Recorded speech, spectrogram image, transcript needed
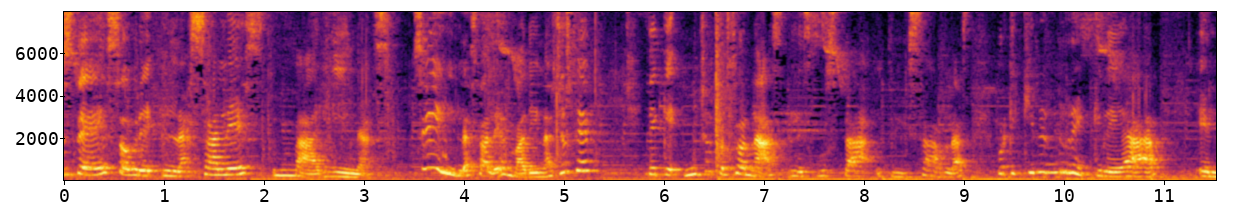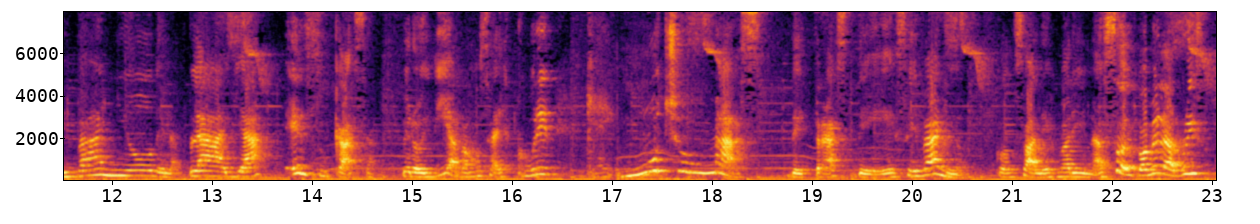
ustedes sobre las sales marinas. Sí, las sales marinas. Yo sé de que muchas personas les gusta utilizarlas porque quieren recrear el baño de la playa en su casa. Pero hoy día vamos a descubrir que hay mucho más detrás de ese baño con sales marinas. Soy Pamela Ruiz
